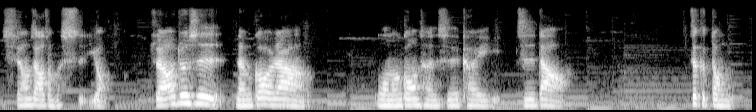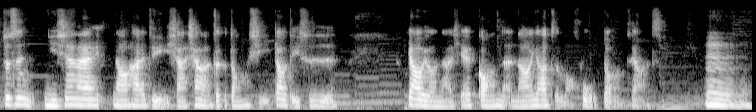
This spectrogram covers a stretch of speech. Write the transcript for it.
使用者要怎么使用？主要就是能够让我们工程师可以知道这个东，就是你现在脑海里想象的这个东西到底是要有哪些功能，然后要怎么互动这样子。嗯，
